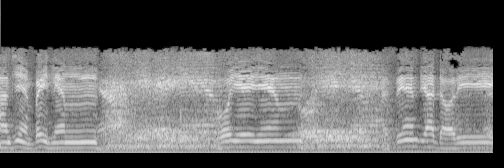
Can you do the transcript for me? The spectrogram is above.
ညာဖြင့်ပိတ်လင်ညာဖြင့်င်းပြတ်တော်သည်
